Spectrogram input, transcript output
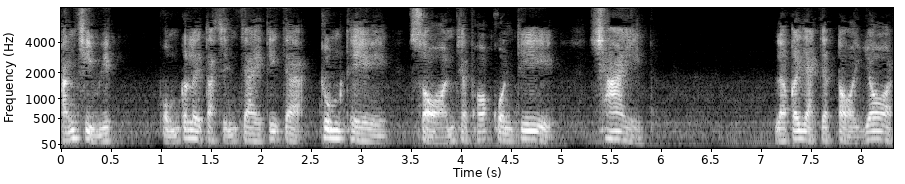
ทั้งชีวิต ผมก็เลยตัดสินใจที่จะทุ่มเทสอนเฉพาะคนที่ใช่ แล้วก็อยากจะต่อยอด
